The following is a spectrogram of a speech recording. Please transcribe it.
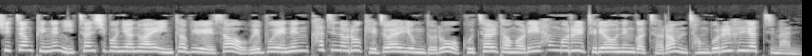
시정핑은 2015년화의 인터뷰에서 외부에는 카지노로 개조할 용도로 고철 덩어리 항모를 들여오는 것처럼 정보를 흘렸지만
